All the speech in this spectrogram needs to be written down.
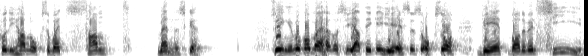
Fordi han også var et sant menneske. Så ingen må komme her og si at ikke Jesus også vet hva det vil si.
